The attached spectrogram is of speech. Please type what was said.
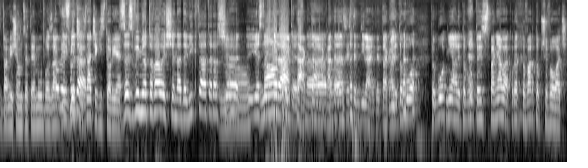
dwa miesiące temu, bo za, wiecie, tak. znacie historię. Zezwymiotowałeś się na delikta, a teraz się jesteś no tak, delighted tak, na tak, a teraz jestem delighted, tak, ale to było, to było, nie, ale to, było, to jest wspaniałe, akurat to warto przywołać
